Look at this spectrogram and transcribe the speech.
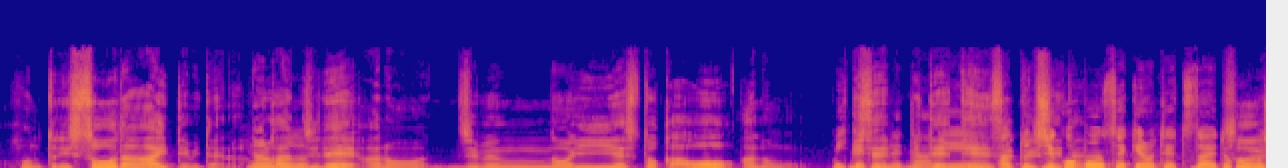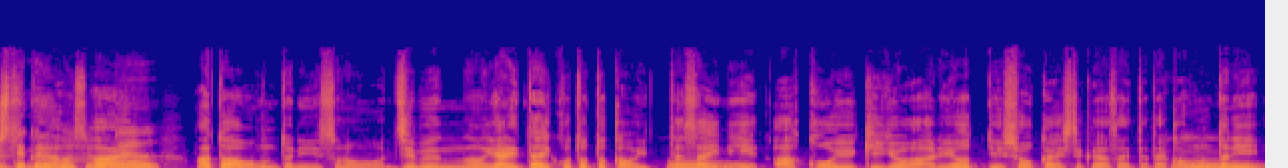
本当に相談相手みたいな感じであの自分の ES とかをあの見てくれたりあと自己分析の手伝いとかもしてくれますよね。そうですはい。あとは本当にその自分のやりたいこととかを言った際に、あこういう企業があるよっていう紹介してくださいって言ったら、うん。本当に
